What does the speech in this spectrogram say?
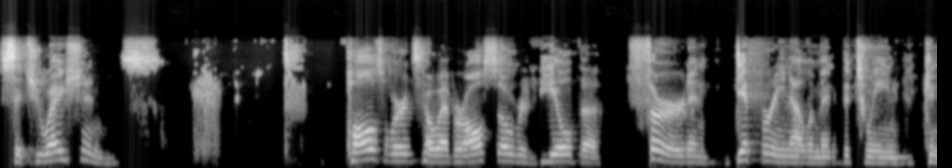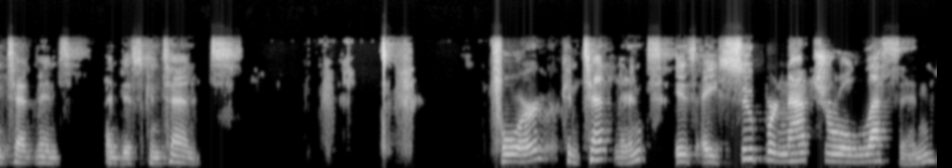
situations. Paul's words, however, also reveal the third and differing element between contentment and discontent. For contentment is a supernatural lesson,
